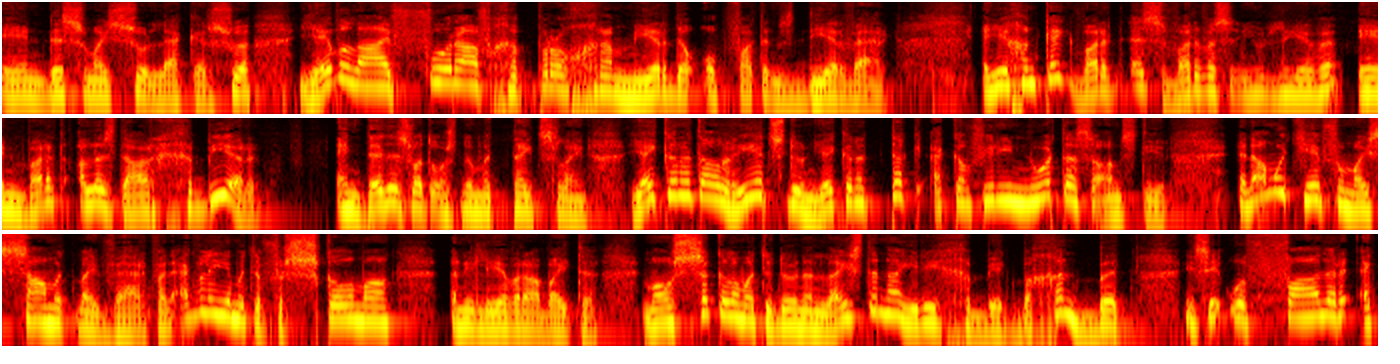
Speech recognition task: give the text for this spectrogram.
en dis vir my so lekker. So jy wil daai vooraf geprogrammeerde opvattinge deurwerk. En jy gaan kyk wat dit is, wat was in jou lewe en wat het alles daar gebeur. En dit is wat ons noem 'n tydslyn. Jy kan dit al reeds doen. Jy kan dit tik. Ek kan vir jou notas aanstuur. En dan moet jy vir my saam met my werk want ek wil hê jy moet 'n verskil maak in die lewe daar buite. Maar ons sukkel om dit te doen en luister na hierdie gebed. Begin bid en sê o Vader, ek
